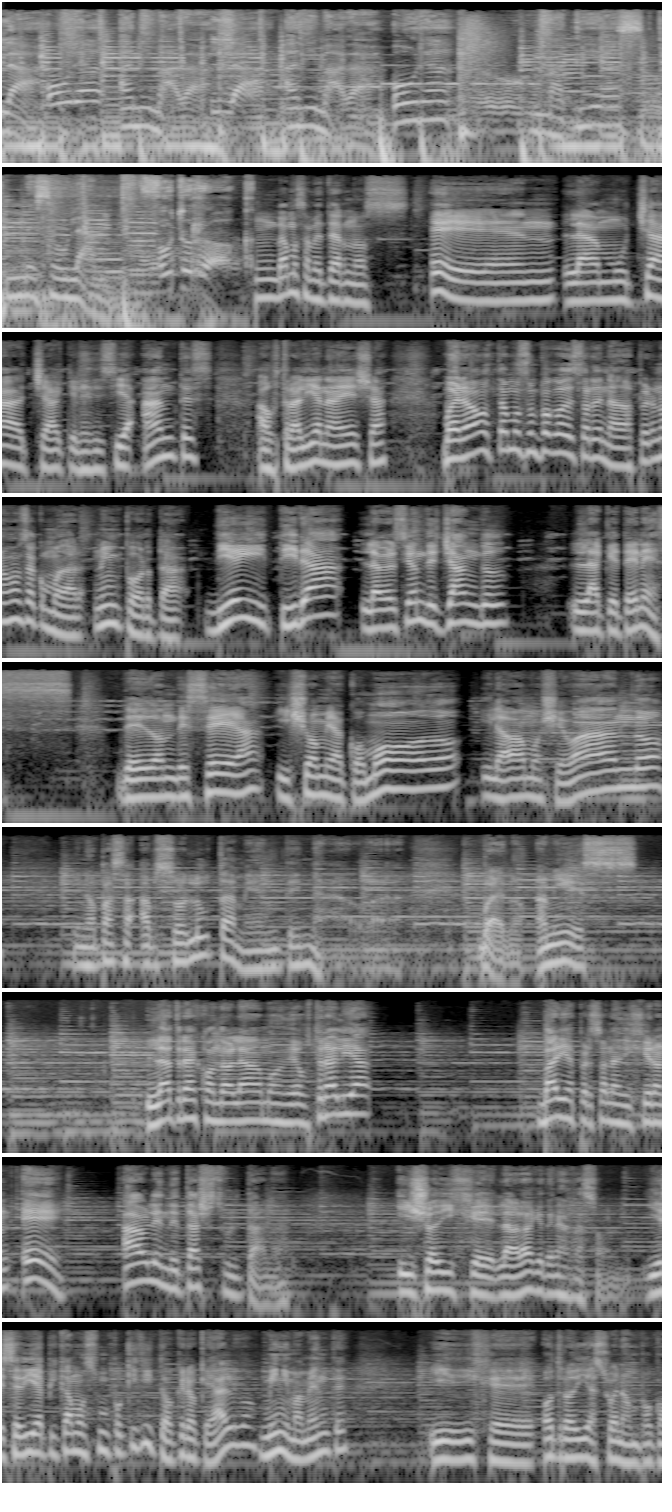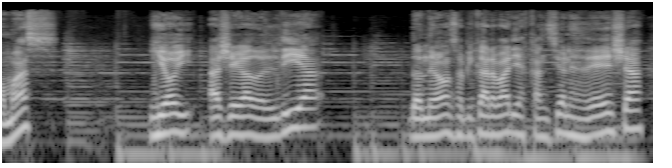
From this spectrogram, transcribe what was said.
La Hora Animada. La Animada. Hora Matías Mesoulán. Futurock. Vamos a meternos en la muchacha que les decía antes, australiana ella. Bueno, estamos un poco desordenados, pero nos vamos a acomodar, no importa. Diego, tira la versión de Jungle, la que tenés, de donde sea, y yo me acomodo y la vamos llevando y no pasa absolutamente nada. Bueno, amigues, la otra vez cuando hablábamos de Australia, varias personas dijeron, eh, hablen de Taj Sultana. Y yo dije, la verdad que tenés razón. Y ese día picamos un poquitito, creo que algo, mínimamente. Y dije, otro día suena un poco más. Y hoy ha llegado el día donde vamos a picar varias canciones de ella,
